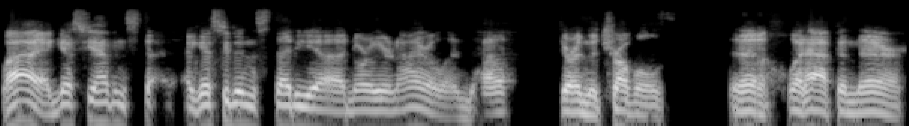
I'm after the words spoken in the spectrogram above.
Wow, I guess you haven't. Stu- I guess you didn't study uh, Northern Ireland, huh? During the Troubles, uh, what happened there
